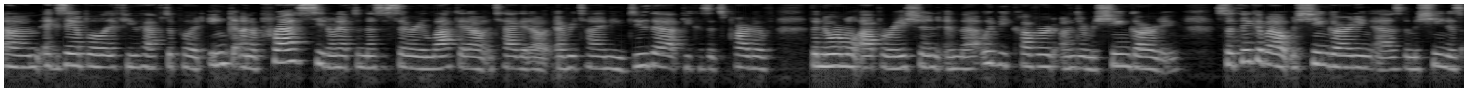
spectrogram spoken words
um, example, if you have to put ink on a press, you don't have to necessarily lock it out and tag it out every time you do that because it's part of the normal operation and that would be covered under machine guarding. So think about machine guarding as the machine is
